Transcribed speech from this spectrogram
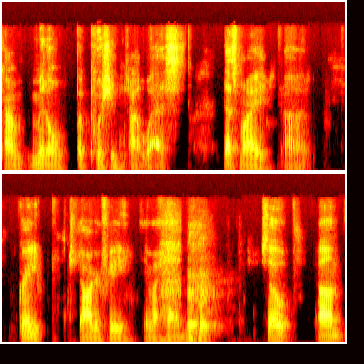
kind of middle, but pushing out west. That's my uh, great geography in my head. so, um,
